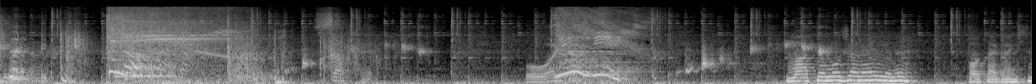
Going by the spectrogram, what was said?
きないなさて終わりだまともじゃないよなお互いさ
